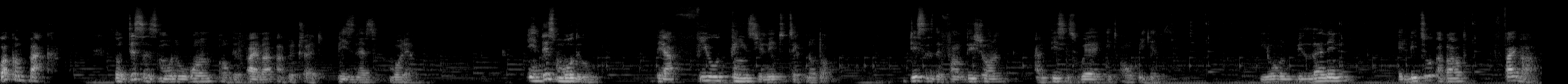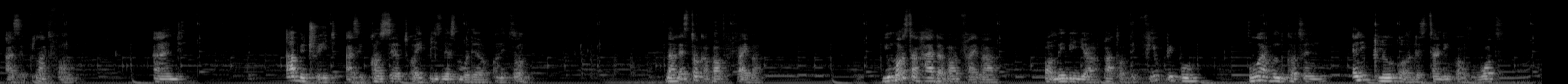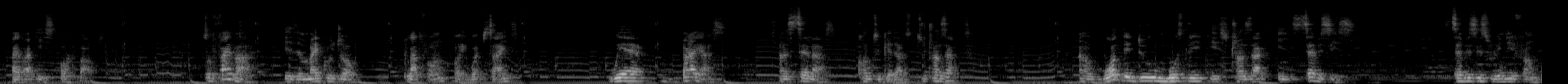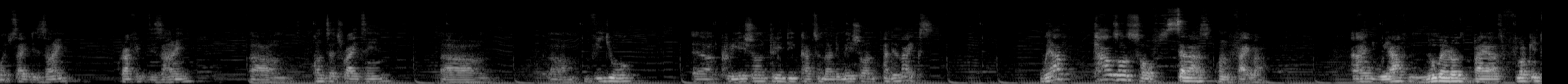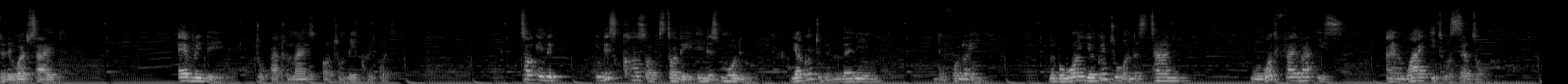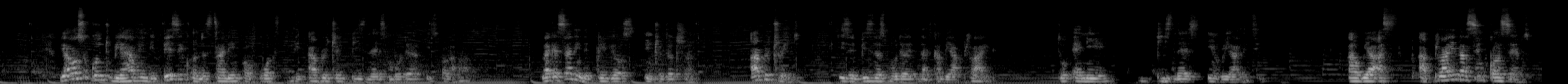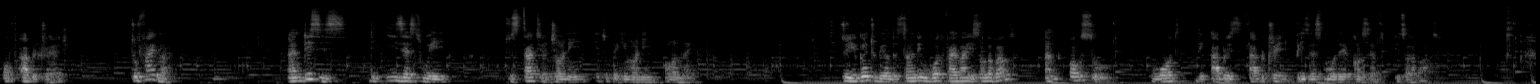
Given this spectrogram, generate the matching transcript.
Welcome back. So this is module one of the Fiverr Arbitrage business model. In this module, there are few things you need to take note of. This is the foundation and this is where it all begins. You will be learning a little about Fiverr as a platform and arbitrage as a concept or a business model on its own. Now let's talk about Fiverr. You must have heard about Fiverr or maybe you are part of the few people who haven't gotten any clue or understanding of what Fiverr is all about. So Fiverr is a micro job platform or a website where buyers and sellers come together to transact. And what they do mostly is transact in services. Services ranging from website design, graphic design, um, content writing, um, um, video uh, creation, 3D cartoon animation, and the likes. We have thousands of sellers on Fiverr and we have numerous buyers flocking to the website every day to patronize or to make requests. So in the in this course of study, in this module, you are going to be learning the following. Number one, you're going to understand what Fiverr is and why it was set up. You're also going to be having the basic understanding of what the arbitrage business model is all about. Like I said in the previous introduction, arbitrage is a business model that can be applied to any business in reality. And we are applying that same concept of arbitrage to Fiverr. And this is the easiest way to start your journey into making money online. So you're going to be understanding what Fiverr is all about and also what the arbitrage business model concept is all about.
